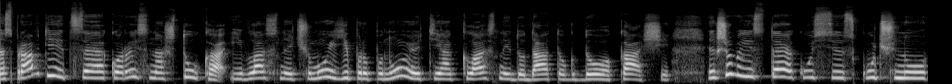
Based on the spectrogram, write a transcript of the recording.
Насправді це корисна штука, і власне чому її пропонують як класний додаток до каші. Якщо ви їсте якусь скучну,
